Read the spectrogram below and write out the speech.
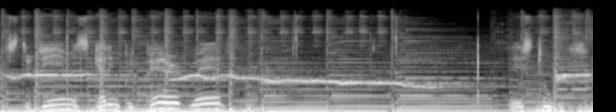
Mr. Jim is getting prepared with his tools.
